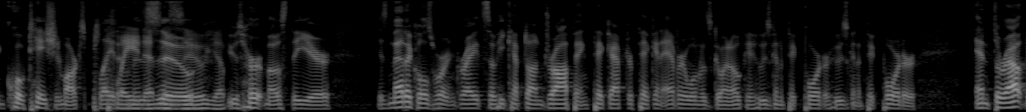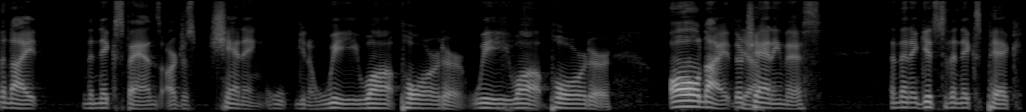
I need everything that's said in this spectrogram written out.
in quotation marks played, Played at at Mizzou. Mizzou, yep. He was hurt most of the year. His medicals weren't great, so he kept on dropping pick after pick, and everyone was going, okay, who's going to pick Porter? Who's going to pick Porter? And throughout the night, the Knicks fans are just chanting, you know, we want Porter, we want Porter. All night they're Yeah. chanting this. And then it gets to the Knicks pick,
